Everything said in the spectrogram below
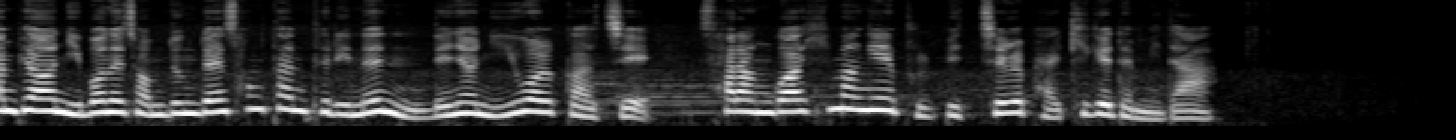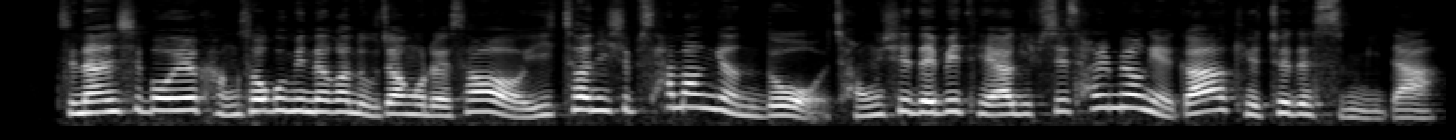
한편 이번에 점등된 성탄 트리는 내년 2월까지 사랑과 희망의 불빛을 밝히게 됩니다. 지난 15일 강서구민회관 우장을 해서 2023학년도 정시 대비 대학 입시 설명회가 개최됐습니다.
